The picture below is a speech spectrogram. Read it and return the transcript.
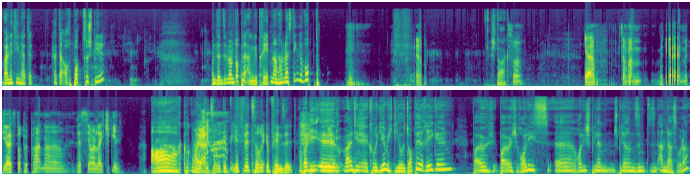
Valentin hatte, hatte auch Bock zu spielen. Und dann sind wir im Doppel angetreten und haben das Ding gewuppt. Stark. Das war. Ja, ich sag mal, mit dir, mit dir als Doppelpartner lässt sich auch leicht spielen. Oh, guck mal, jetzt wird, zurückge jetzt wird zurückgepinselt. Aber die, äh, Valentin, äh, korrigier mich, die Doppelregeln bei euch, bei euch Rollis, äh, Rollispielern, Spielerinnen sind, sind anders, oder?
